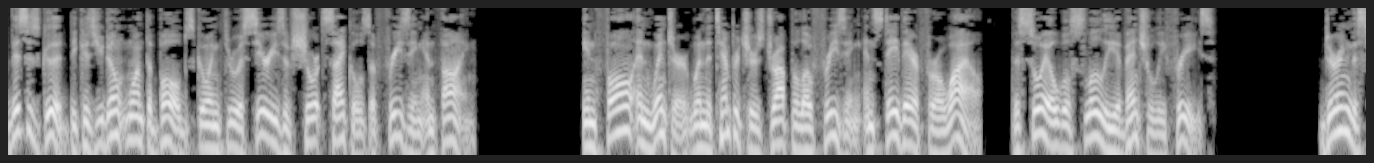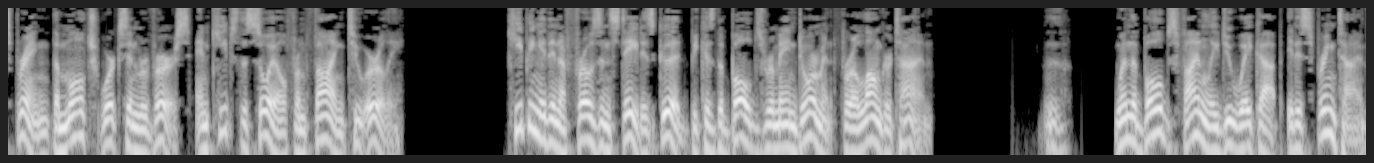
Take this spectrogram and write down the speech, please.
This is good because you don't want the bulbs going through a series of short cycles of freezing and thawing. In fall and winter, when the temperatures drop below freezing and stay there for a while, the soil will slowly eventually freeze. During the spring, the mulch works in reverse and keeps the soil from thawing too early. Keeping it in a frozen state is good because the bulbs remain dormant for a longer time. When the bulbs finally do wake up, it is springtime,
